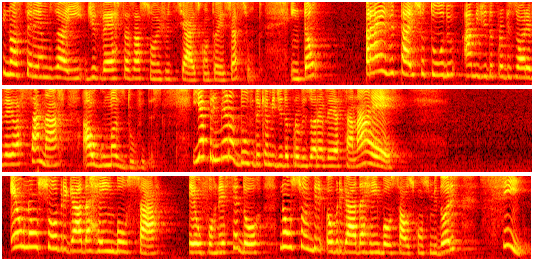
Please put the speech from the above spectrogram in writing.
e nós teremos aí diversas ações judiciais quanto a esse assunto. Então, para evitar isso tudo, a medida provisória veio a sanar algumas dúvidas. E a primeira dúvida que a medida provisória veio a sanar é: eu não sou obrigada a reembolsar eu, fornecedor, não sou obrigada a reembolsar os consumidores se,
